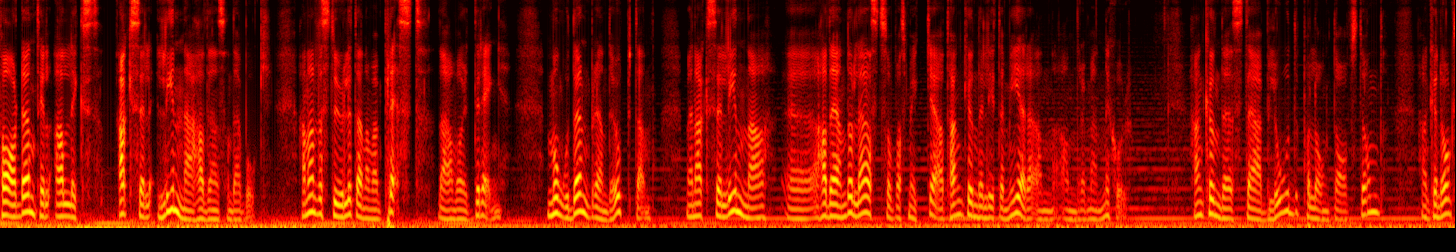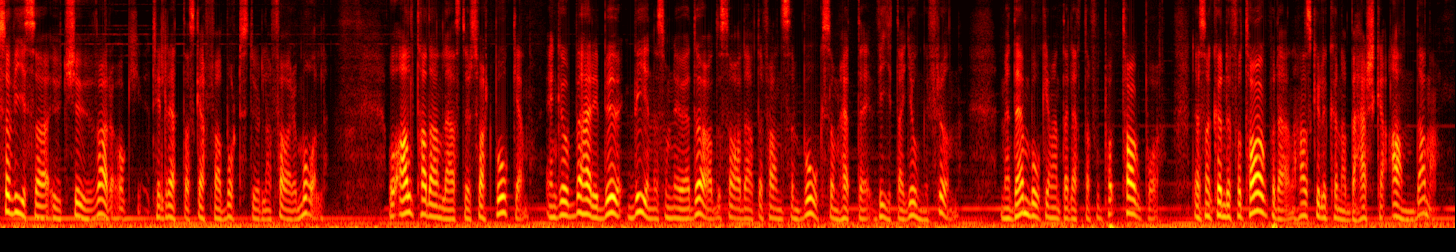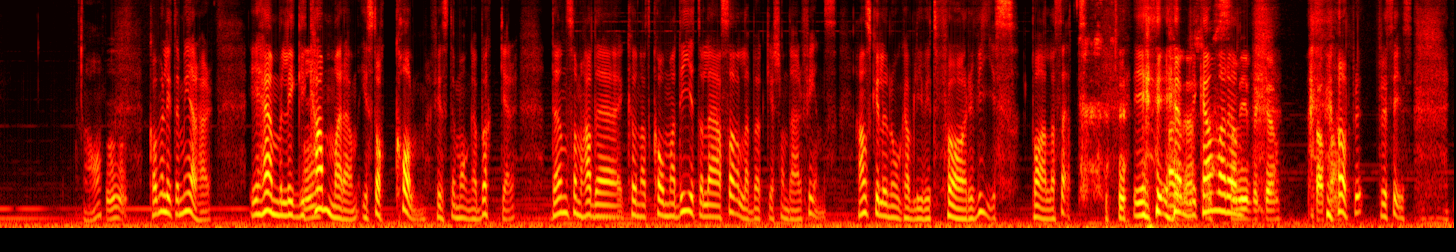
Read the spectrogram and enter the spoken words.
Fadern till Alex, Axel Linna hade en sån där bok. Han hade stulit den av en präst där han varit dräng. Modern brände upp den. Men Axel Linna eh, hade ändå läst så pass mycket att han kunde lite mer än andra människor. Han kunde stäblod på långt avstånd. Han kunde också visa ut tjuvar och tillrätta skaffa bortstulna föremål. Och allt hade han läst ur Svartboken. En gubbe här i byn som nu är död sade att det fanns en bok som hette Vita Jungfrun. Men den boken var inte lätt att få tag på. Den som kunde få tag på den, han skulle kunna behärska andarna. Ja, Mm. kommer lite mer här. I Hemligkammaren i Stockholm finns det många böcker. Den som hade kunnat komma dit och läsa alla böcker som där finns, han skulle nog ha blivit förvis på alla sätt. I, Hemligkammaren. Ja, pre- precis.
